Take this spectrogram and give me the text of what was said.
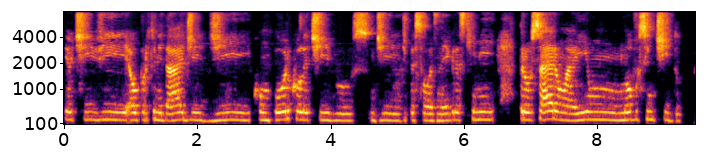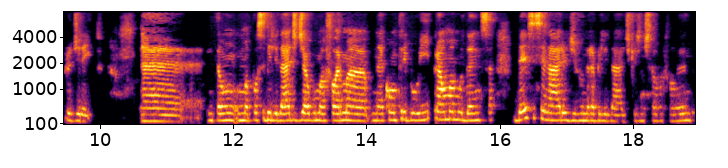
eu tive a oportunidade de compor coletivos de, de pessoas negras que me trouxeram aí um novo sentido para o direito. É, então, uma possibilidade de alguma forma né, contribuir para uma mudança desse cenário de vulnerabilidade que a gente estava falando,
